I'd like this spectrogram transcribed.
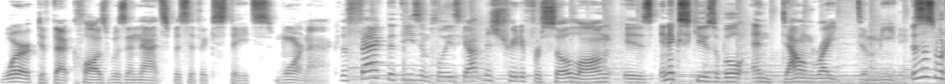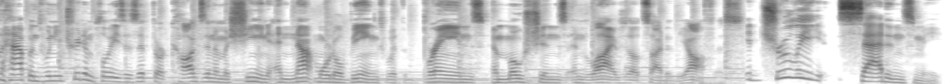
worked if that clause was in that specific state's WARN Act. The fact that these employees got mistreated for so long is inexcusable and downright demeaning. This is what happens when you treat employees as if they're cogs in a machine and not mortal beings with brains, emotions, and lives outside of the office. It truly saddens me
